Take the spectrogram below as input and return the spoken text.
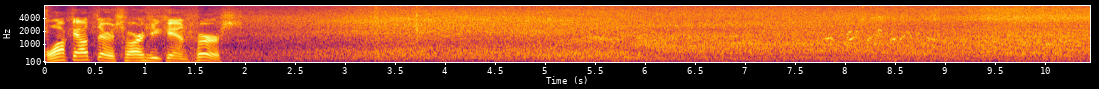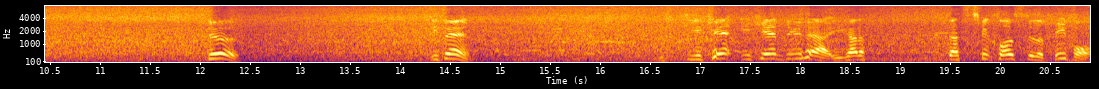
walk out there as far as you can first. Dude. Ethan. You can't you can't do that. You gotta that's too close to the people.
